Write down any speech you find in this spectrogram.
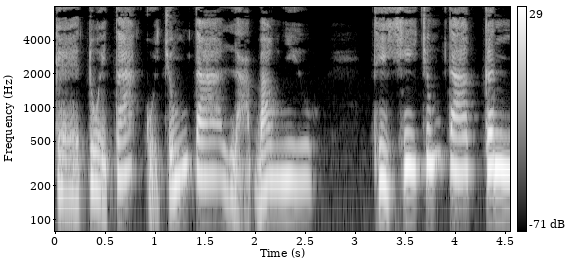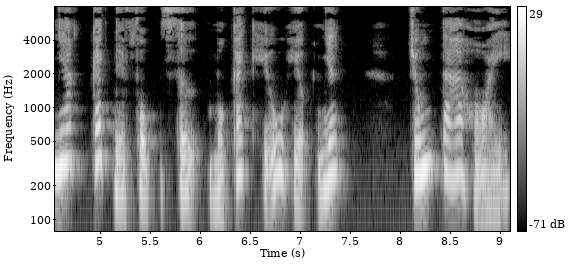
kể tuổi tác của chúng ta là bao nhiêu, thì khi chúng ta cân nhắc cách để phục sự một cách hữu hiệu nhất, chúng ta hỏi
